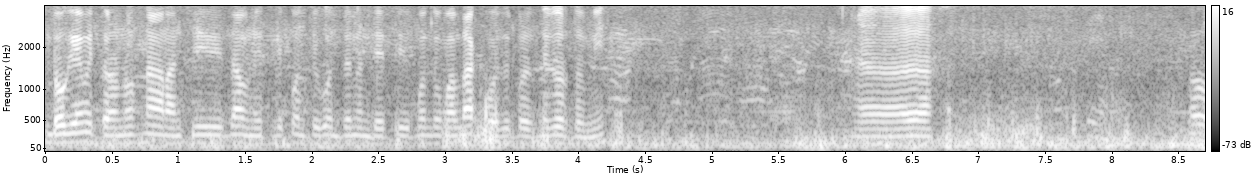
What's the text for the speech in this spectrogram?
बघूया मित्रांनो. नानांची दावणीतले कोणते कोणते नंदी आहेत ते पण तुम्हाला दाखवायचा प्रयत्न करतो मी. हो.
